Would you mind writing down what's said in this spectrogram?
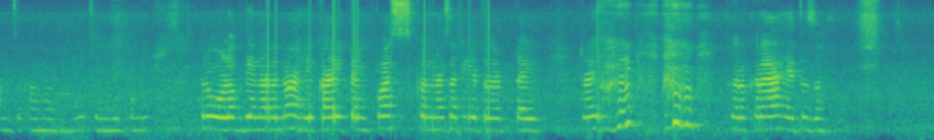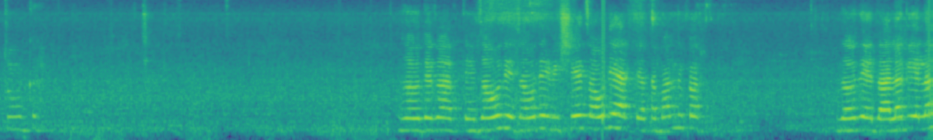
आमचं काम आहे. कोणी? तर ओळख देणार ना हे काय टाइमपास करण्यासाठी येतं टाय ट्राय खरं खरं आहे तुझं. तू जाऊ दे ग आरती जाऊ दे जाऊ दे विषय जाऊ दे आरते आता बंद कर. जाऊ दे झालं गेलं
